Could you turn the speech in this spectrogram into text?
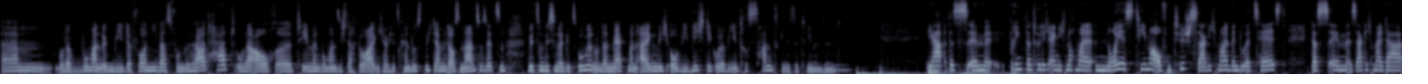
ähm, oder wo man irgendwie davor nie was von gehört hat oder auch äh, Themen, wo man sich dachte, oh, eigentlich habe ich jetzt keine Lust, mich damit auseinanderzusetzen, wird so ein bisschen da gezwungen und dann merkt man eigentlich, oh, wie wichtig oder wie interessant gewisse Themen sind. Mhm. Ja, das ähm, bringt natürlich eigentlich nochmal ein neues Thema auf den Tisch, sage ich mal, wenn du erzählst, dass, ähm, sage ich mal, da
